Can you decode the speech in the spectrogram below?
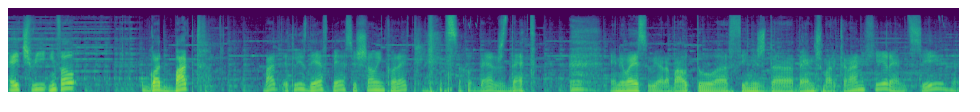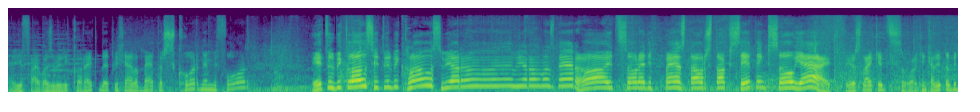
HWiNFO got bugged but at least the FPS is showing correctly, so there's that. Anyways, we are about to uh, finish the benchmark run here and see if I was really correct that we have a better score than before. It will be close, it will be close, we are, uh, we are almost there. Oh, it's already past our stock setting, so yeah, it feels like it's working a little bit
